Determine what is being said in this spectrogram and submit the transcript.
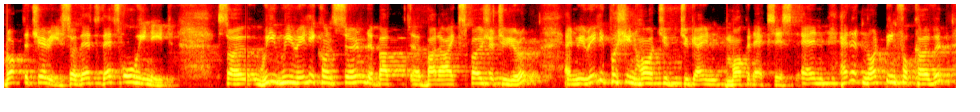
block the cherries. So that's that's all we need. So we we really concerned about about our exposure to Europe, and we're really pushing hard to to gain market access. And had it not been for COVID,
